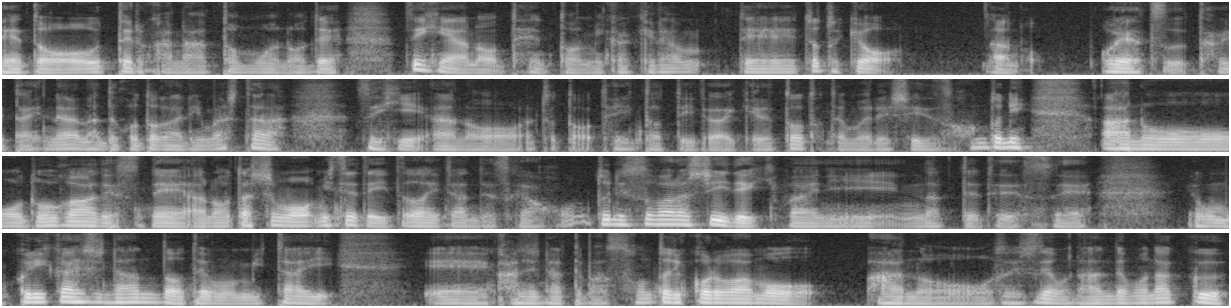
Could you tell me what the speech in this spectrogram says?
えっ、ー、と、売ってるかなと思うので、ぜひ、あの、店頭見かけられて、ちょっと今日、あの、おやつ食べたいな、なんてことがありましたら、ぜひ、あの、ちょっと手に取っていただけるととても嬉しいです。本当に、あの、動画はですね、あの、私も見せていただいたんですが、本当に素晴らしい出来栄えになっててですね、もう繰り返し何度でも見たい、えー、感じになってます。本当にこれはもう、あの、お世辞でも何でもなく、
